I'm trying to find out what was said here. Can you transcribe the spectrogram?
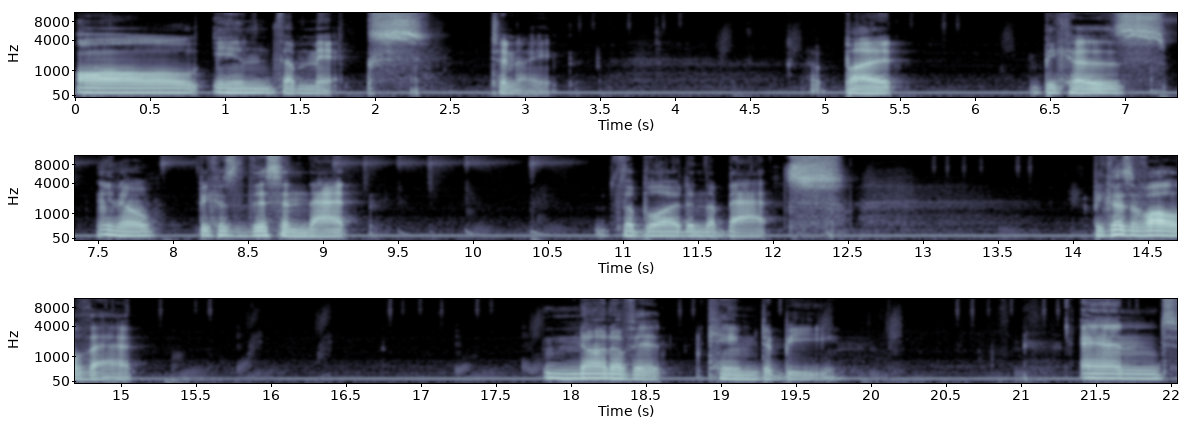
all in the mix tonight. But because, you know, because this and that, the blood and the bats, because of all of that, none of it came to be. And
